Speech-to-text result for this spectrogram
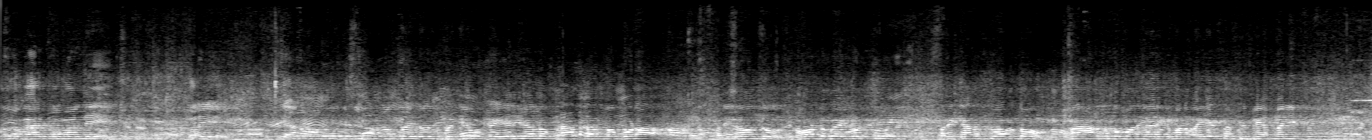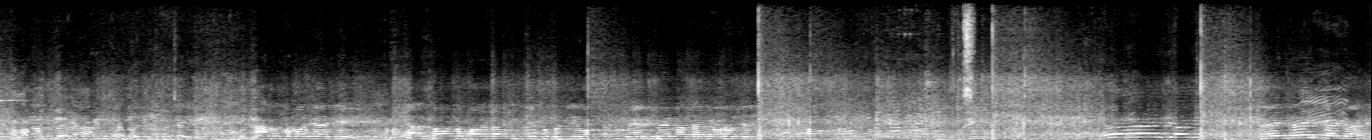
షో కార్యక్రమాన్ని మరి ఈరోజు ప్రతి ఒక్క ఏరియాలో ప్రాంతాల్లో కూడా మరి ఈరోజు రోడ్డు పైకి వచ్చి మరి ఘన స్వాగతం మన ఆనంద్ కుమార్ గారికి మన వైఎస్ఆర్సీపీ ఎమ్మెల్యే ఆనంద్ కుమార్ గారికి ఘన స్వాగతం పథకానికి ఇచ్చేసి ప్రతి ఒక్కరికి పేరు పేరున ధన్యవాదాలు తెలుపుకుంటున్నాం జై జగన్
